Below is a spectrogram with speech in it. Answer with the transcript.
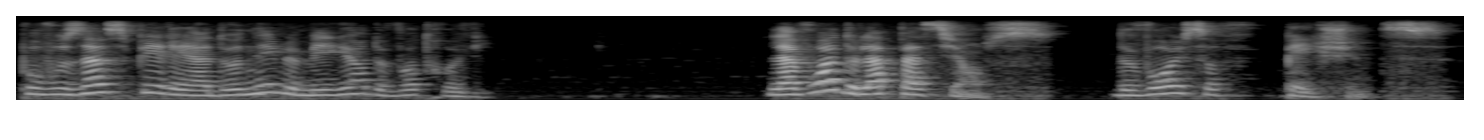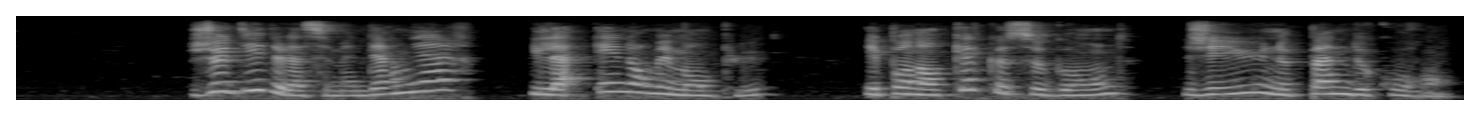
pour vous inspirer à donner le meilleur de votre vie. La voix de la patience, The Voice of Patience. Jeudi de la semaine dernière, il a énormément plu et pendant quelques secondes, j'ai eu une panne de courant.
